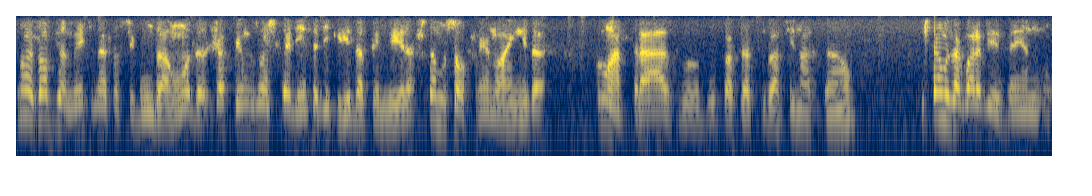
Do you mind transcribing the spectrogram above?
Nós, obviamente, nessa segunda onda, já temos uma experiência adquirida da primeira, estamos sofrendo ainda um atraso do processo de vacinação. Estamos agora vivendo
